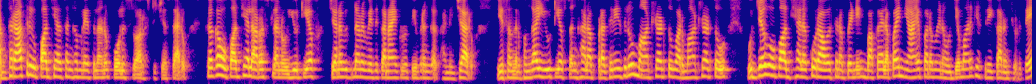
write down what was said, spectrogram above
అర్ధరాత్రి ఉపాధ్యాయ సంఘం నేతలను పోలీసులు అరెస్టు చేశారు. కాగా ఉపాధ్యాయుల అరెస్టులను యూటీఎఫ్ జన విజ్ఞాన వేదిక నాయకులు తీవ్రంగా ఖండించారు. ఈ సందర్భంగా యూటీఎఫ్ సంఘాల ప్రతినిధులు మాట్లాడుతూ వారు మాట్లాడుతూ ఉద్యోగ ఉపాధ్యాయులకు రావాల్సిన పెండింగ్ బకాయిలపై న్యాయపరమైన ఉద్యమానికి శ్రీకారం చుడితే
